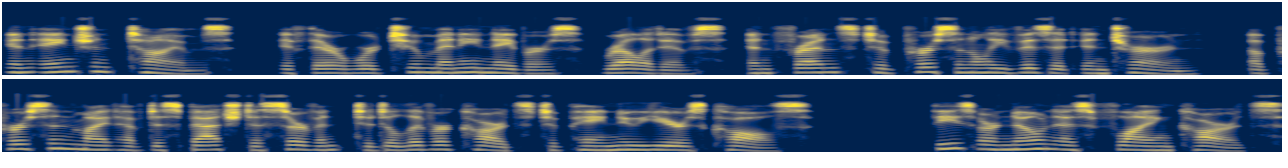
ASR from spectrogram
In ancient times, if there were too many neighbors, relatives, and friends to personally visit in turn, a person might have dispatched a servant to deliver cards to pay New Year's calls. These are known as flying cards.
